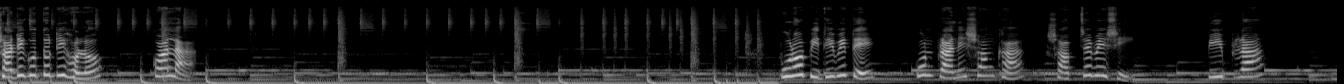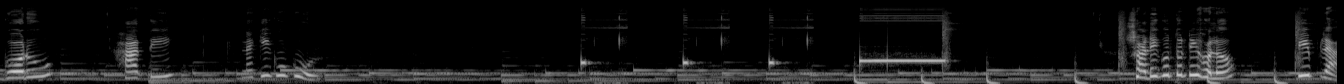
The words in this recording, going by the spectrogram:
সঠিক উত্তরটি হলো কলা। পুরো পৃথিবীতে কোন প্রাণীর সংখ্যা সবচেয়ে বেশি? পিঁপড়া, গরু, হাতি নাকি কুকুর? সঠিক উত্তরটি হলো পিঁপড়া।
